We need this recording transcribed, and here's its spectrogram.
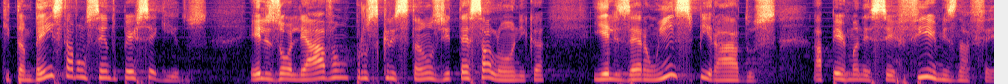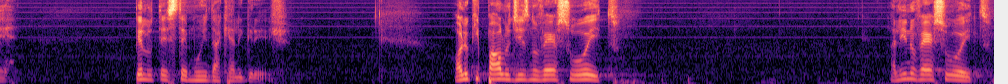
que também estavam sendo perseguidos, eles olhavam para os cristãos de Tessalônica e eles eram inspirados a permanecer firmes na fé, pelo testemunho daquela igreja. Olha o que Paulo diz no verso 8. Ali no verso 8.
